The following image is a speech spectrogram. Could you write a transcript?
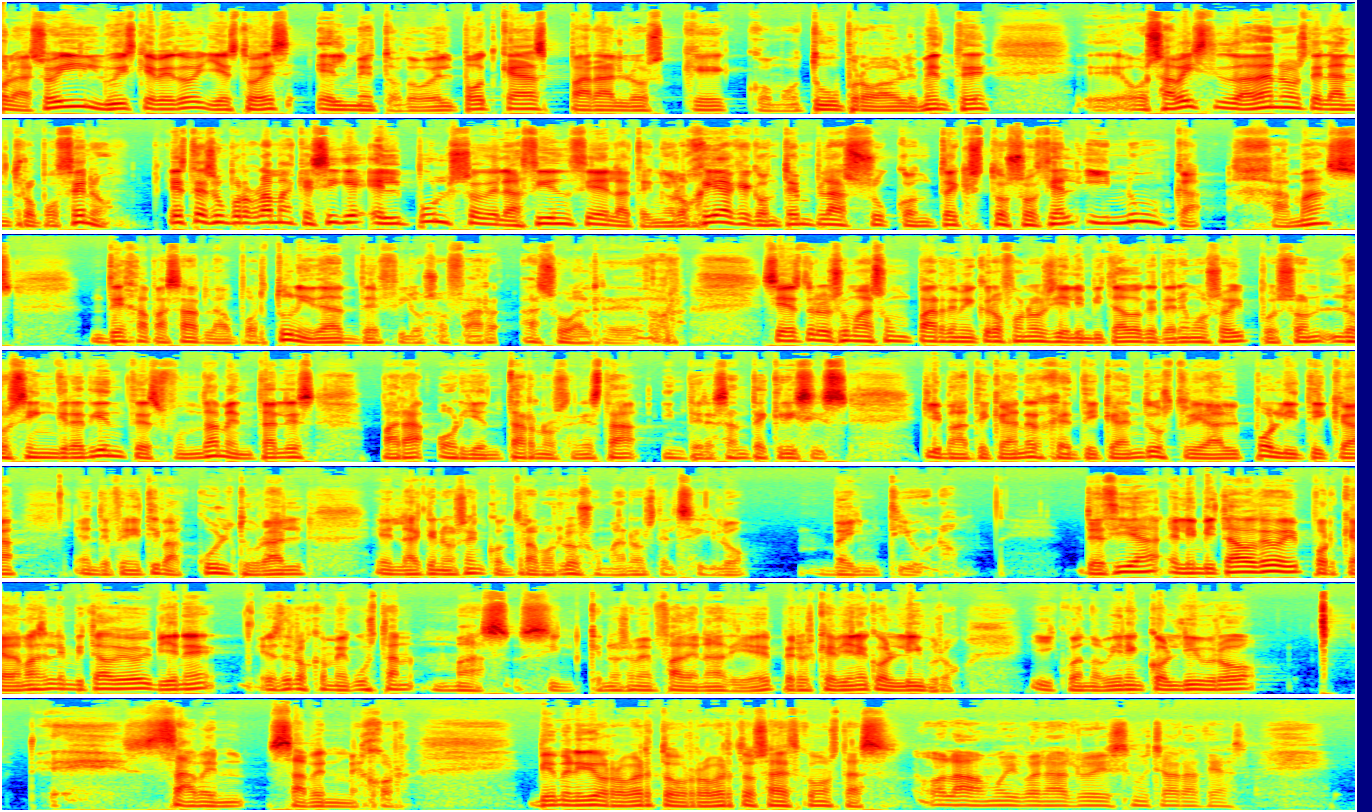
Hola, soy Luis Quevedo y esto es El Método, el podcast para los que, como tú probablemente, eh, os sabéis ciudadanos del Antropoceno. Este es un programa que sigue el pulso de la ciencia y la tecnología, que contempla su contexto social y nunca, jamás deja pasar la oportunidad de filosofar a su alrededor. Si a esto le sumas un par de micrófonos y el invitado que tenemos hoy, pues son los ingredientes fundamentales para orientarnos en esta interesante crisis climática, energética, industrial, política, en definitiva cultural, en la que nos encontramos los humanos del siglo XXI. Decía el invitado de hoy, porque además el invitado de hoy viene, es de los que me gustan más, sin que no se me enfade nadie, ¿eh? pero es que viene con libro. Y cuando vienen con libro, eh, saben, saben mejor. Bienvenido, Roberto. Roberto, ¿sabes cómo estás? Hola, muy buenas, Luis. Muchas gracias.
